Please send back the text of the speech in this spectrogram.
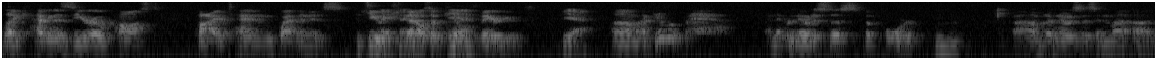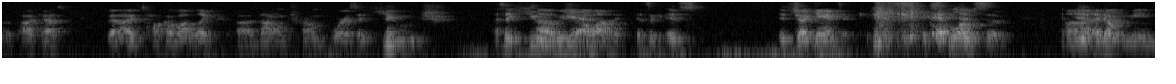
like having a zero cost five ten weapon is It's huge. amazing. That also kills Yeah. their dudes. Yeah. Um, I feel I never noticed this before, Mhm. um, but I've noticed this in my uh, the podcast that I talk a lot like uh, Donald Trump, where I say huge. I say huge Oh, yeah. a lot. It's like it's it's gigantic. It's explosive, uh, and I don't mean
